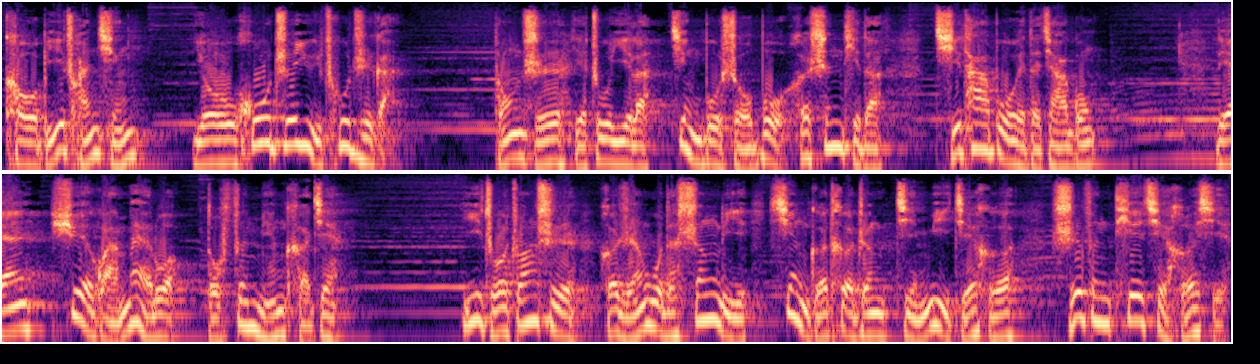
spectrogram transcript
口鼻传情，有呼之欲出之感。同时也注意了颈部、手部和身体的其他部位的加工，连血管脉络都分明可见。衣着装饰和人物的生理性格特征紧密结合，十分贴切和谐。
